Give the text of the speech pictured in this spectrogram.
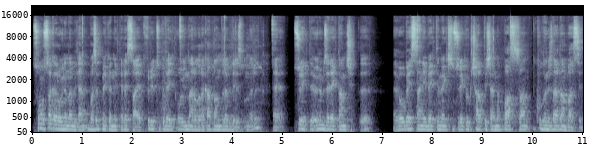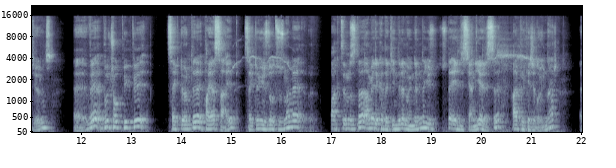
sonsuza kadar oynanabilen, basit mekaniklere sahip, free to play oyunlar olarak adlandırabiliriz bunları. E, sürekli önümüze reklam çıktı e, ve o 5 saniyeyi beklemek için sürekli çarpı işaretine basan kullanıcılardan bahsediyoruz. E, ve bu çok büyük bir sektörde paya sahip. Sektörün %30'una ve baktığımızda Amerika'daki indirilen oyunların da %50'si yani yarısı hyper casual oyunlar. E,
